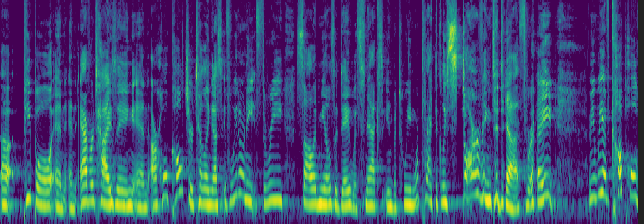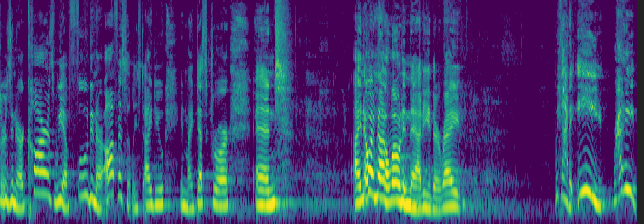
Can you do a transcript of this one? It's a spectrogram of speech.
uh, people and, and advertising and our whole culture telling us if we don't eat three solid meals a day with snacks in between, we're practically starving to death, right? I mean, we have cup holders in our cars, we have food in our office, at least I do, in my desk drawer. And I know I'm not alone in that either, right? We got to eat, right?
